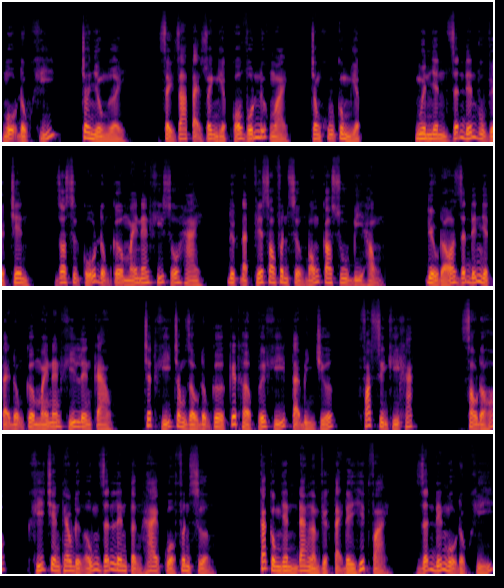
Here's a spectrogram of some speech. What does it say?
ngộ độc khí cho nhiều người, xảy ra tại doanh nghiệp có vốn nước ngoài trong khu công nghiệp. Nguyên nhân dẫn đến vụ việc trên do sự cố động cơ máy nén khí số 2 được đặt phía sau phân xưởng bóng cao su bị hỏng. Điều đó dẫn đến nhiệt tại động cơ máy nén khí lên cao, chất khí trong dầu động cơ kết hợp với khí tại bình chứa, phát sinh khí khác. Sau đó, khí trên theo đường ống dẫn lên tầng 2 của phân xưởng. Các công nhân đang làm việc tại đây hít phải, dẫn đến ngộ độc khí.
